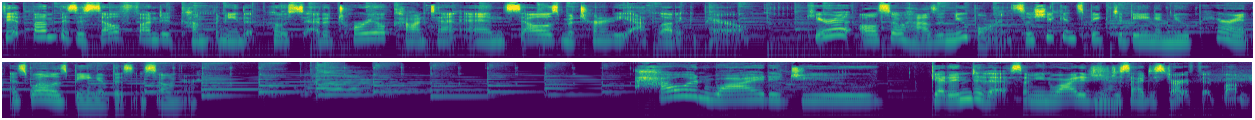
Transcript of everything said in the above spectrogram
FitBump is a self funded company that posts editorial content and sells maternity athletic apparel. Kira also has a newborn, so she can speak to being a new parent as well as being a business owner. How and why did you get into this? I mean, why did you decide to start FitBump?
